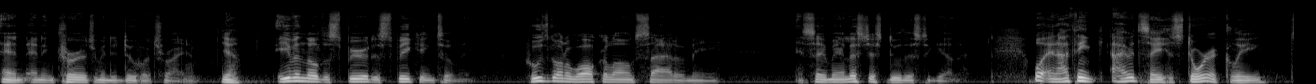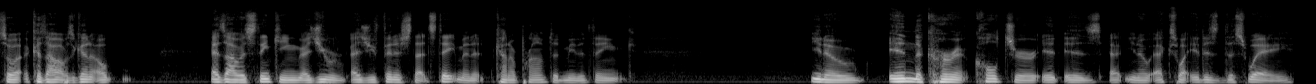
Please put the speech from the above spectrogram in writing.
and and encourage me to do what's right? Yeah. Even though the Spirit is speaking to me, who's going to walk alongside of me and say, "Man, let's just do this together"? Well, and I think I would say historically, so because I was gonna, as I was thinking, as you were, as you finished that statement, it kind of prompted me to think. You know, in the current culture, it is, uh, you know, X, Y, it is this way.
